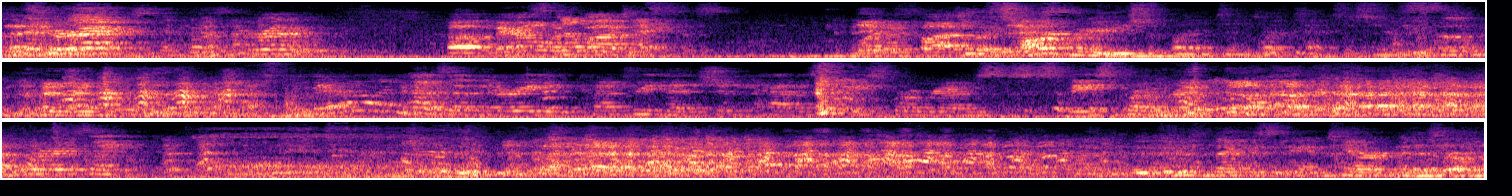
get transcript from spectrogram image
That's correct. Uh, Maryland went five and six. They went five It's hard when you're used to playing teams like Texas and Maryland has a very country that shouldn't have a space program, space program. Where it's like, The Uzbekistan terrapin zone.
